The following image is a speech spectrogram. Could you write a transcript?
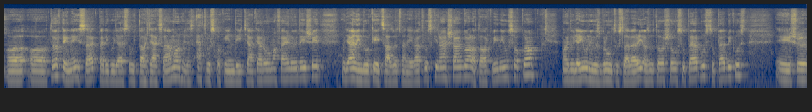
a, a történészek pedig ugye ezt úgy tartják számon, hogy az etruszkok indítják el Róma fejlődését. Ugye elindul 250 év etrusz királysággal, a Tarquiniusokkal, majd ugye Junius Brutus leveri az utolsó Superbus, Superbicust, és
